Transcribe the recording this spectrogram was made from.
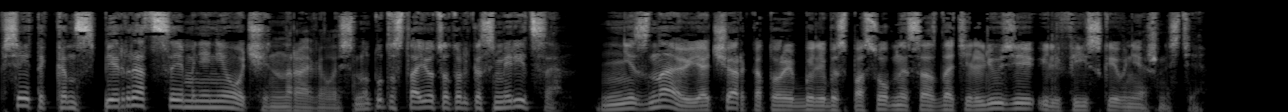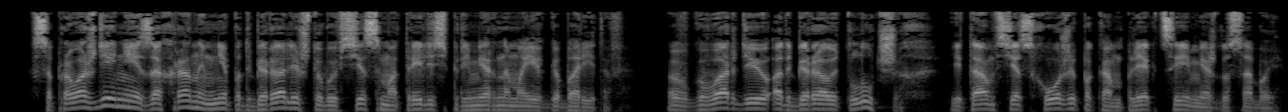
Вся эта конспирация мне не очень нравилась, но тут остается только смириться. Не знаю я чар, которые были бы способны создать иллюзию эльфийской внешности. Сопровождение из охраны мне подбирали, чтобы все смотрелись примерно моих габаритов. В гвардию отбирают лучших, и там все схожи по комплекции между собой.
